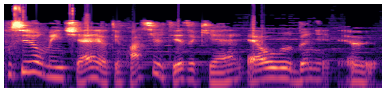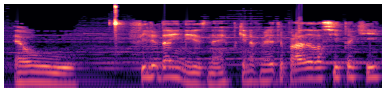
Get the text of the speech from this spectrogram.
possivelmente é, eu tenho quase certeza que é, é o Dani, é, é o filho da Inês, né? Porque na primeira temporada ela cita que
